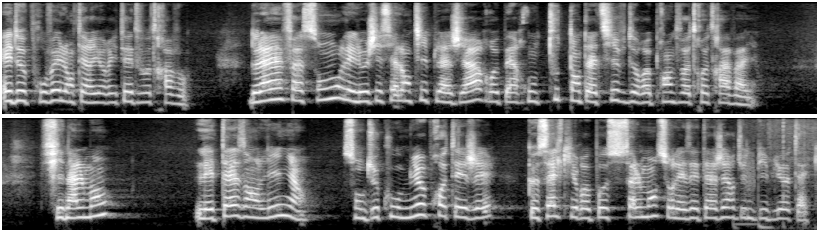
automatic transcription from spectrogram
et de prouver l'antériorité de vos travaux. De la même façon, les logiciels anti-plagiat repéreront toute tentative de reprendre votre travail. Finalement, les thèses en ligne sont du coup mieux protégées que celles qui reposent seulement sur les étagères d'une bibliothèque.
